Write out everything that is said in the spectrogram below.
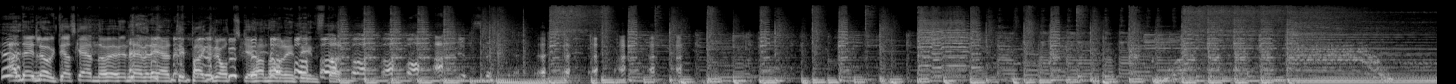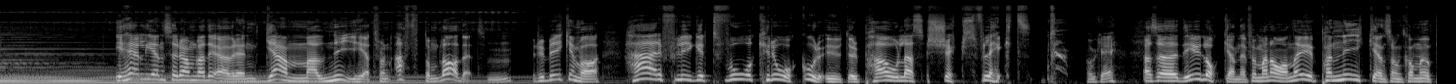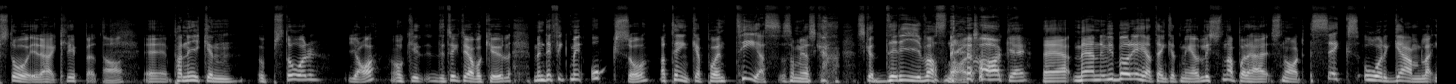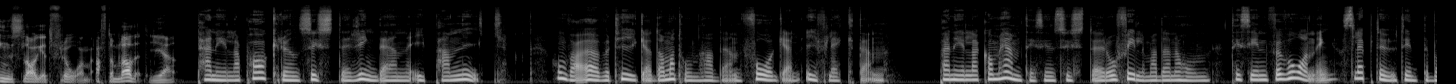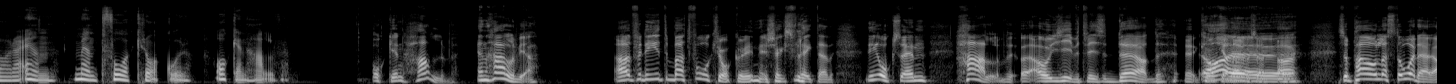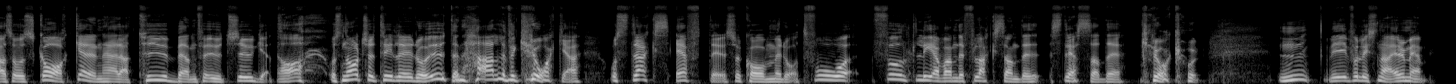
Ja, det är lugnt, jag ska ändå leverera till Pagrotsky. Han har inte Insta. I helgen så ramlade jag över en gammal nyhet från Aftonbladet. Rubriken var “Här flyger två kråkor ut ur Paulas köksfläkt”. Okej. Alltså det är ju lockande för man anar ju paniken som kommer uppstå i det här klippet. Eh, paniken uppstår, ja, och det tyckte jag var kul. Men det fick mig också att tänka på en tes som jag ska, ska driva snart. Okej. eh, men vi börjar helt enkelt med att lyssna på det här snart sex år gamla inslaget från Aftonbladet. Ja. Pernilla Pakrunds syster ringde henne i panik. Hon var övertygad om att hon hade en fågel i fläkten. Pernilla kom hem till sin syster och filmade när hon till sin förvåning släppte ut inte bara en, men två kråkor och en halv. Och en halv? En halv ja. Ja, för det är inte bara två kråkor inne i köksfläkten. Det är också en halv och givetvis död eh, kråka Ja, där ja, också. ja, ja. Ja. Så Paula står där alltså och skakar den här tuben för utsuget. Och snart så trillar det då ut en halv kråka och strax efter så kommer då två fullt levande, flaxande, stressade kråkor. Mm, vi får lyssna, är du med? Alltså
